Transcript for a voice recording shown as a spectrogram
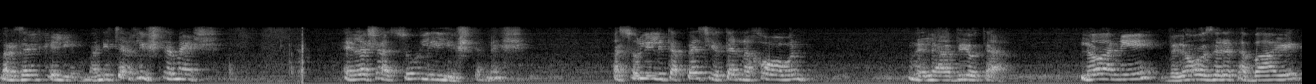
ברזל כלים, ואני צריך להשתמש, אלא שאסור לי להשתמש. אסור לי לטפס יותר נכון ולהביא אותה. לא אני ולא עוזרת הבית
